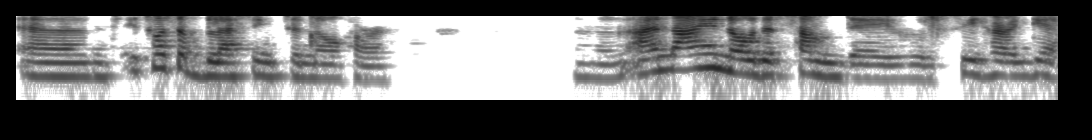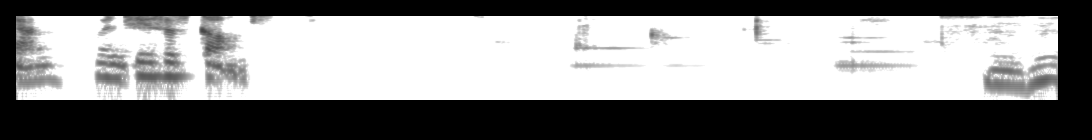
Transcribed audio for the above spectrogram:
and it was a blessing to know her. And I know that someday we'll see her again when Jesus comes. Mm-hmm.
